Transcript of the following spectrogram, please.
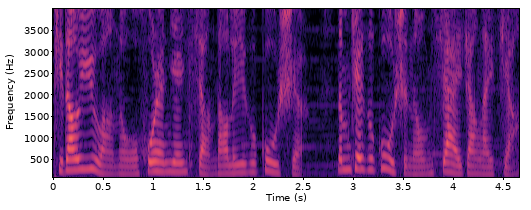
提到欲望呢，我忽然间想到了一个故事。那么这个故事呢，我们下一章来讲。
